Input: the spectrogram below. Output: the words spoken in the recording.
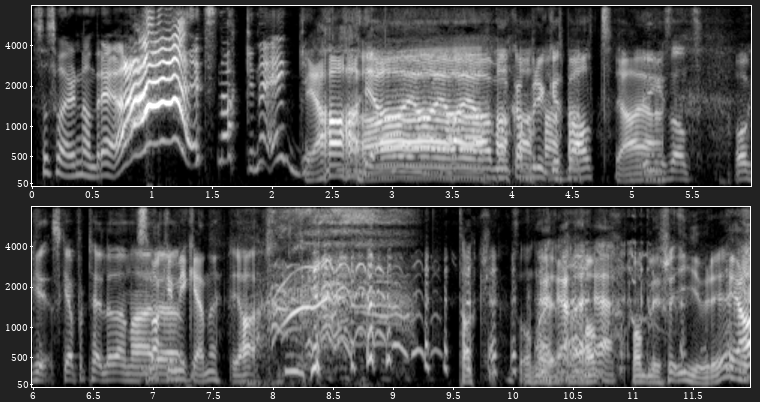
Så svarer den andre 'ah, et snakkende egg'. Ja, ja, ja, ja, ja. Man kan brukes på alt. Ja, ja. Ikke sant? Ok, skal jeg fortelle den her Snakk i mikken, du. Ja. Takk. Sånn, man, man blir så ivrig. Ja.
